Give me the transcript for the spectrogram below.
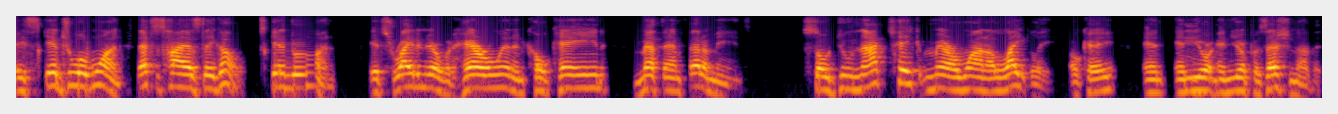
a Schedule One. That's as high as they go. Schedule One. It's right in there with heroin and cocaine, methamphetamines. So do not take marijuana lightly, okay? And and your and mm-hmm. your possession of it.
